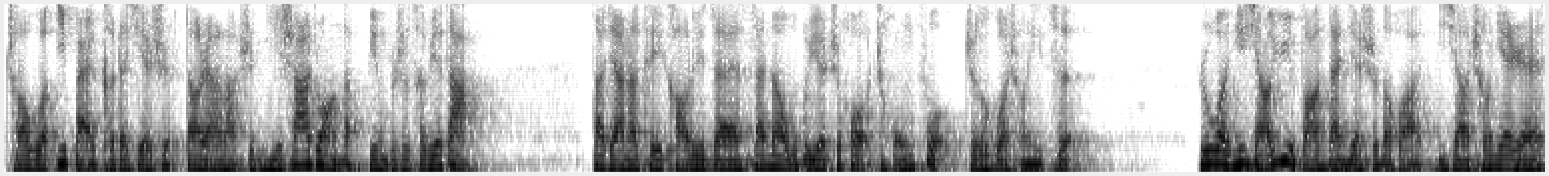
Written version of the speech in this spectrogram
超过一百克的结石，当然了，是泥沙状的，并不是特别大。大家呢可以考虑在三到五个月之后重复这个过程一次。如果你想预防胆结石的话，你像成年人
